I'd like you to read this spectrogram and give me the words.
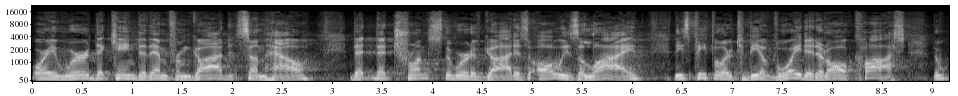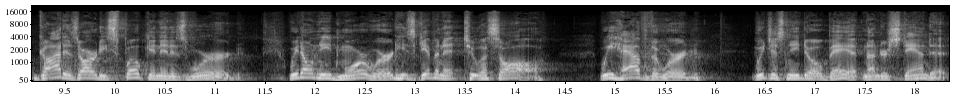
or a word that came to them from God somehow that, that trumps the word of God is always a lie. These people are to be avoided at all costs. God has already spoken in his word. We don't need more word. He's given it to us all. We have the word. We just need to obey it and understand it.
